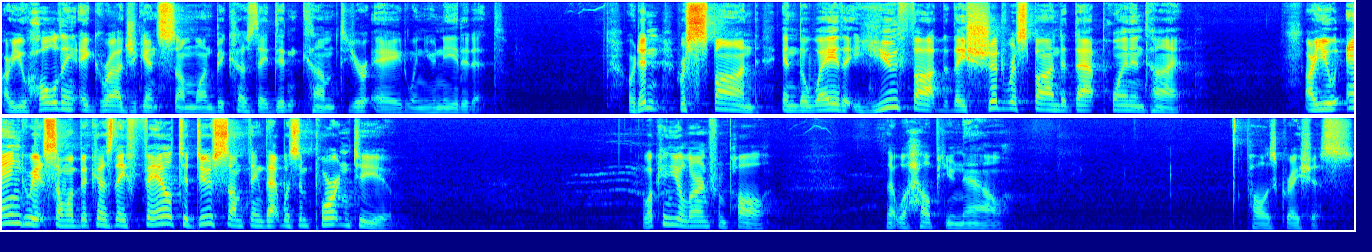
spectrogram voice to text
Are you holding a grudge against someone because they didn't come to your aid when you needed it? Or didn't respond in the way that you thought that they should respond at that point in time? Are you angry at someone because they failed to do something that was important to you? What can you learn from Paul that will help you now? Paul is gracious.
